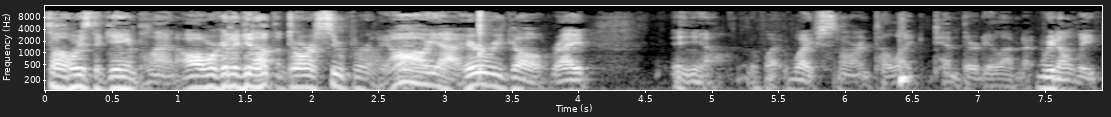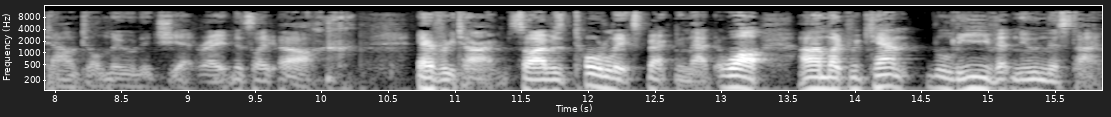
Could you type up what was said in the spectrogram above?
it's always the game plan. Oh, we're gonna get out the door super early. Oh yeah, here we go. Right, and, you know wife snoring till like 10, 30, 11. We don't leave town till noon and shit, right? And it's like, oh, every time. So I was totally expecting that. Well, I'm like, we can't leave at noon this time.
